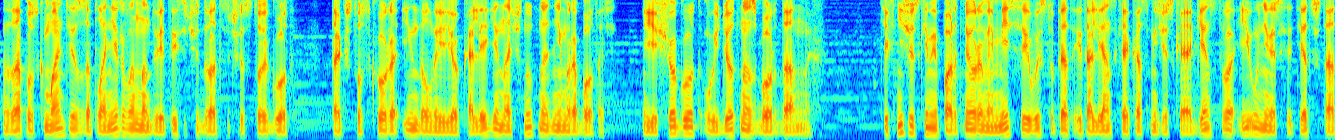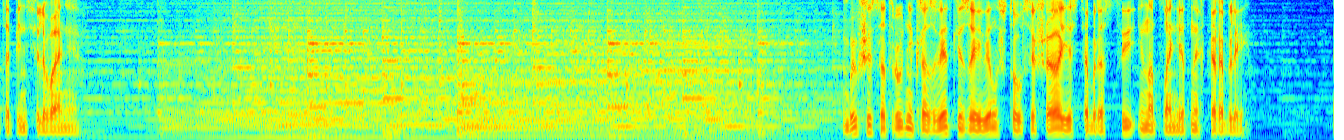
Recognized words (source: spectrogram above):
Запуск Мантис запланирован на 2026 год – так что скоро Индал и ее коллеги начнут над ним работать. Еще год уйдет на сбор данных. Техническими партнерами миссии выступят Итальянское космическое агентство и Университет штата Пенсильвания. Бывший сотрудник разведки заявил, что у США есть образцы инопланетных кораблей –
